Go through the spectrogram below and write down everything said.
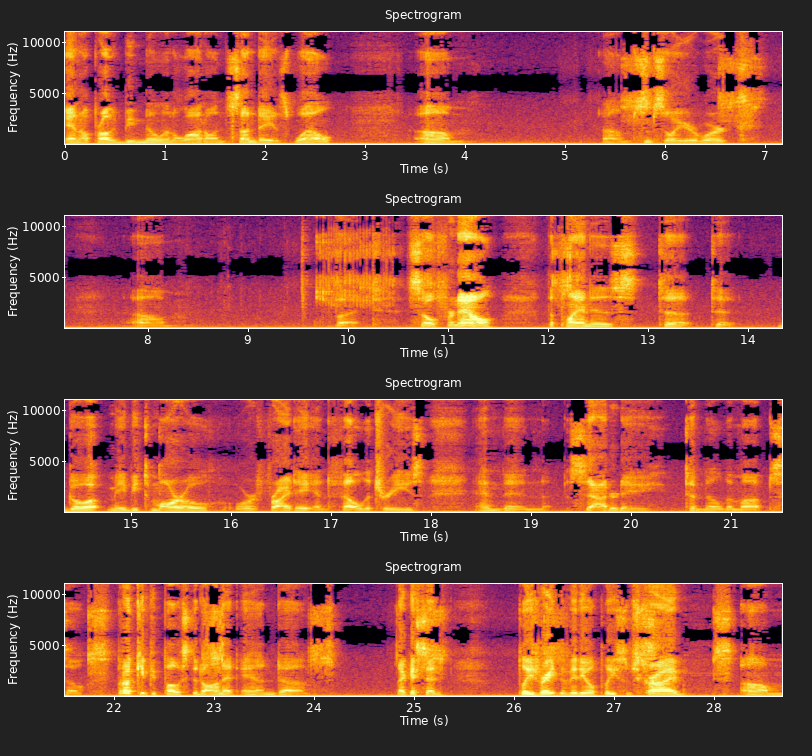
and I'll probably be milling a lot on Sunday as well. Um, um, some Sawyer work. Um, but so for now, the plan is to to go up maybe tomorrow or Friday and fell the trees, and then Saturday to mill them up. So, but I'll keep you posted on it. And uh, like I said, please rate the video, please subscribe, um,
